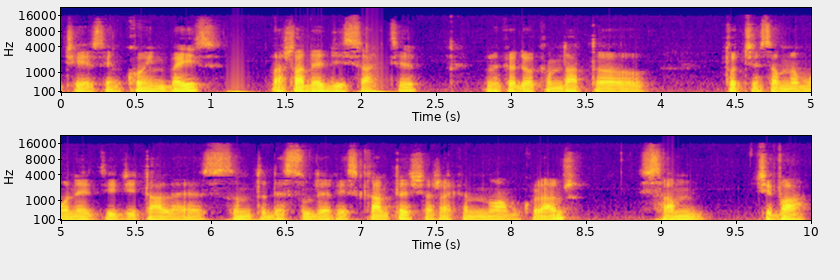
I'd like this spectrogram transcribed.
ce este, în Coinbase, așa de distracție, pentru că deocamdată tot ce înseamnă monede digitale sunt destul de riscante și așa că nu am curaj să am ceva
